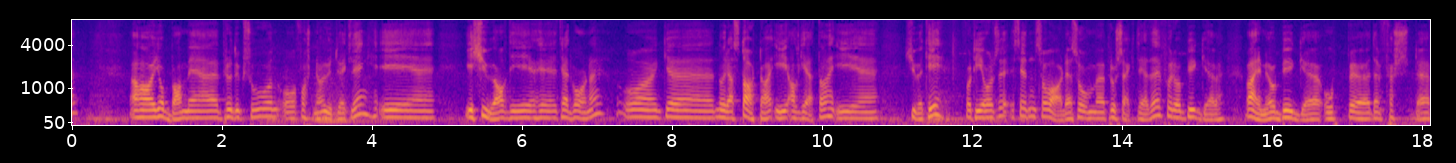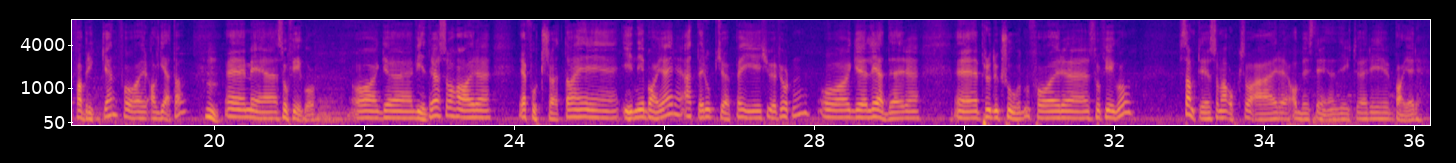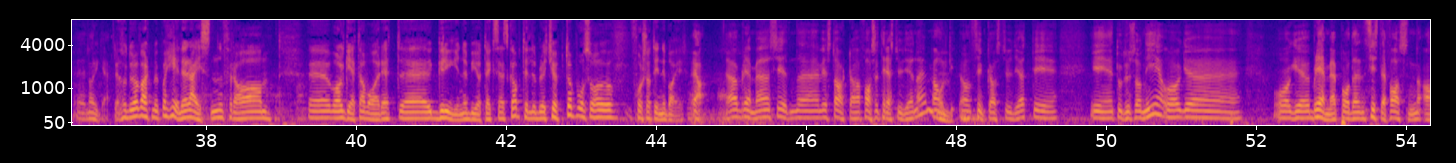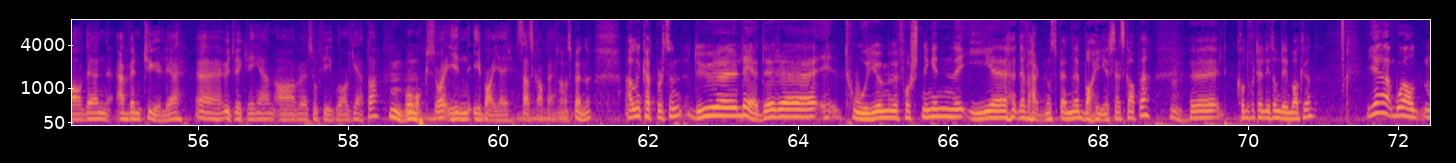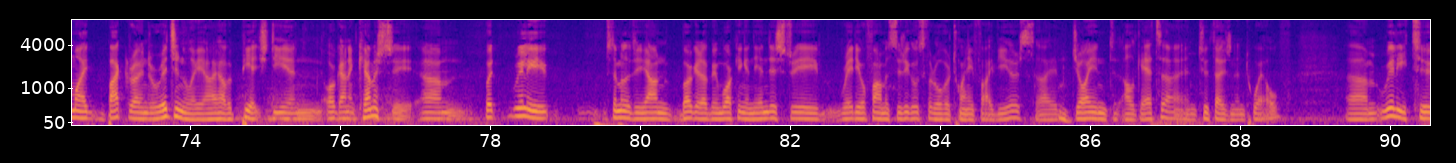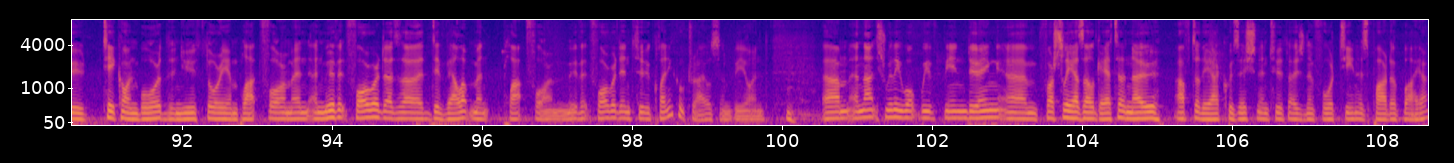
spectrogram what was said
Jeg har jobba med produksjon og forskning og utvikling i, i 20 av de 30 årene. Og når jeg starta i Algeta i 2010, for ti år siden, så var det som prosjektleder for å bygge, være med å bygge opp den første fabrikken for Algeta mm. med Sofigo. Og videre så har jeg fortsatte inn i Bayer etter oppkjøpet i 2014 og leder eh, produksjonen for eh, Sofigo. Samtidig som jeg også er administrerende direktør i Bayer eh, Norge. Ja, så Du har vært med på hele reisen fra eh, Valgeta var et gryende biotekselskap til det ble kjøpt opp, og så fortsatt inn i Bayer? Ja, jeg ble med siden vi starta fase 3-studiene med mm. Alcimca-studiet i, i, 2009. og og ble med på den siste fasen av den eventyrlige eh, utviklingen av Sofigo Algeta, mm -hmm. og også inn i Bayer-selskapet. Ja, spennende. Alan Cutbertson, du eh, leder eh, thoriumforskningen i eh, det verdensomspennende Bayer-selskapet. Mm. kan du fortelle litt om din bakgrunn? Yeah, well, my background originally, I have a PhD in organic chemistry, um, but really similar to Jan Berger, I've been working in the industry, radio pharmaceuticals, for over 25 years. I mm. joined Algeta in 2012, um, really to take on board the new Thorium platform and, and move it forward as a development platform, move it forward into clinical trials and beyond. Mm. Um, and that's really what we've been doing. Um, firstly, as Algeta, now after the acquisition in 2014 as part of Bayer.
